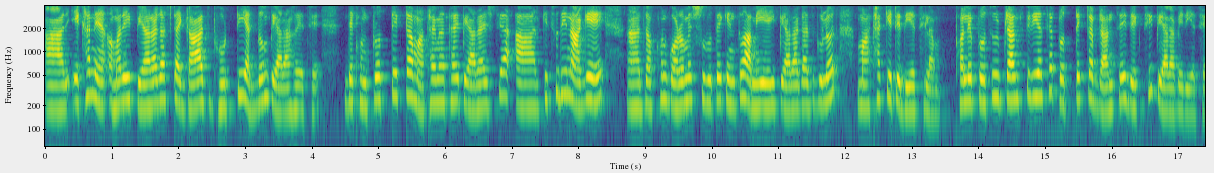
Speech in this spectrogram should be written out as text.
আর এখানে আমার এই পেয়ারা গাছটায় গাছ ভর্তি একদম পেয়ারা হয়েছে। দেখুন, প্রত্যেকটা মাথায় মাথায় পেয়ারা এসছে আর কিছুদিন আগে যখন গরমের শুরুতে কিন্তু আমি এই পেয়ারা গাছগুলোর মাথা কেটে দিয়েছিলাম। ফলে প্রচুর ব্রাঞ্চ বেরিয়েছে, প্রত্যেকটা ব্রাঞ্চেই দেখছি পেয়ারা বেরিয়েছে।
